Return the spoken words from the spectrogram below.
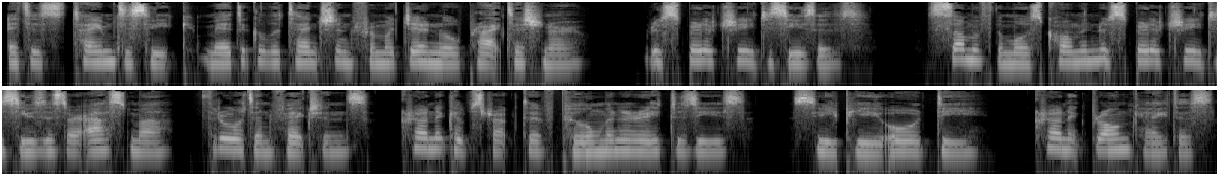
it is time to seek medical attention from a general practitioner. Respiratory diseases. Some of the most common respiratory diseases are asthma, throat infections, chronic obstructive pulmonary disease, COPD, chronic bronchitis,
